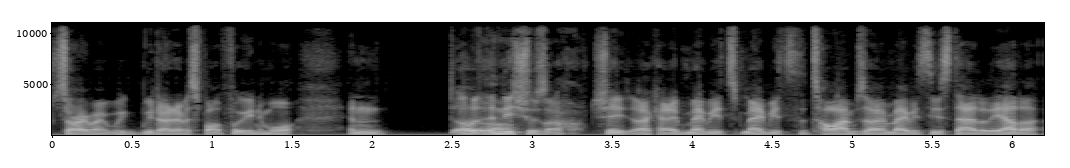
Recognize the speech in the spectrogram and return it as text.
sorry, mate, we, we don't have a spot for you anymore. And uh, initially, was like, oh, geez, okay, maybe it's maybe it's the time zone, maybe it's this, that, or the other.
